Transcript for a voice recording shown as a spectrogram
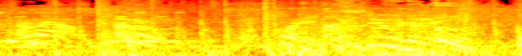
I'm out. What did you do to me?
